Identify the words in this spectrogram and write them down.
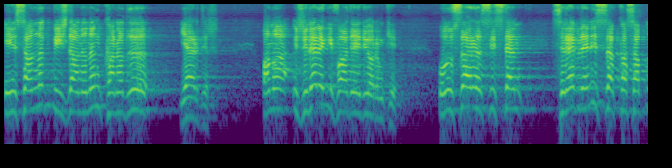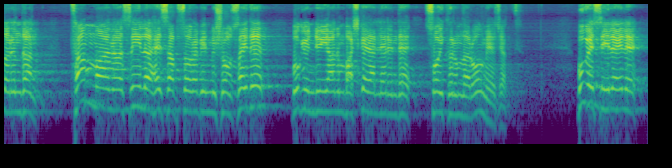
insanlık vicdanının kanadığı yerdir. Ama üzülerek ifade ediyorum ki uluslararası sistem Srebrenica kasaplarından tam manasıyla hesap sorabilmiş olsaydı bugün dünyanın başka yerlerinde soykırımlar olmayacaktı. Bu vesileyle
